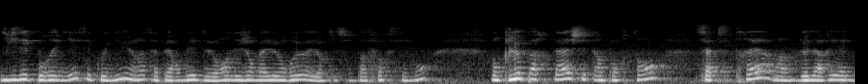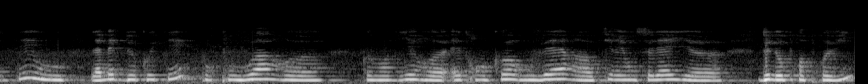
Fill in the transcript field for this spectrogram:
divisée pour régner, c'est connu, hein, ça permet de rendre les gens malheureux alors qu'ils ne sont pas forcément. Donc le partage, c'est important, s'abstraire de la réalité ou la mettre de côté pour pouvoir, euh, comment dire, euh, être encore ouvert au petit rayon de soleil euh, de nos propres vies.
